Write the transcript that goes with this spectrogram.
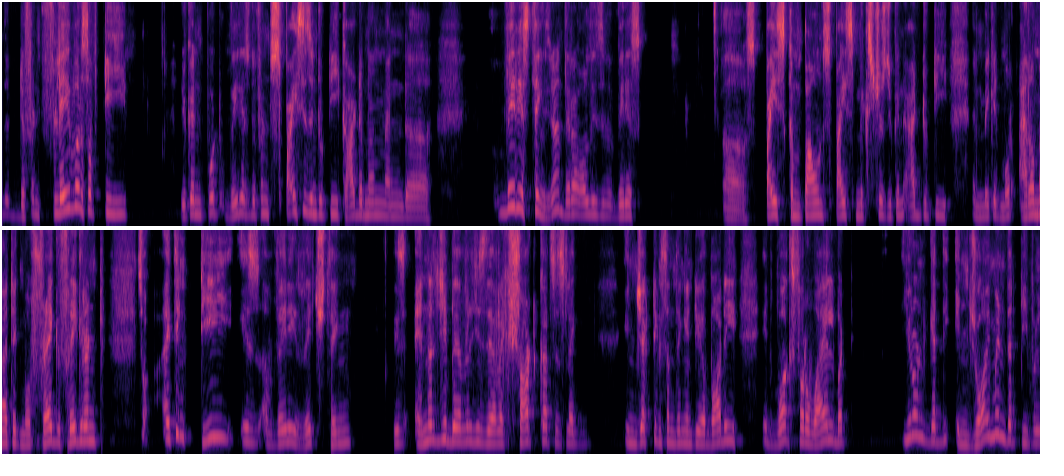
The different flavors of tea you can put various different spices into tea cardamom and uh, various things you know. There are all these various uh, spice compounds spice mixtures you can add to tea and make it more aromatic more frag- fragrant. So i think tea is a very rich thing. These energy beverages they're like shortcuts. It's like injecting something into your body. It works for a while but you don't get the enjoyment that people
